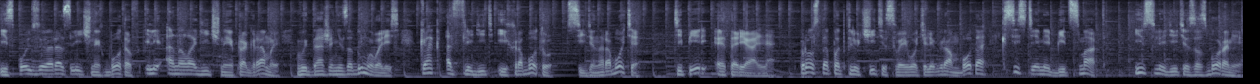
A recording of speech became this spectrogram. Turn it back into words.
Используя различных ботов или аналогичные программы, вы даже не задумывались, как отследить их работу, сидя на работе. Теперь это реально — Просто подключите своего Telegram-бота к системе BitSmart и следите за сборами,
